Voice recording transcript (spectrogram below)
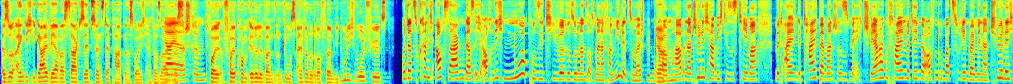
Also eigentlich egal, wer was sagt, selbst wenn es der Partner ist, wollte ich einfach sagen. Ja, ja, das das stimmt. voll, vollkommen irrelevant und du musst einfach nur drauf hören, wie du dich wohlfühlst. Und dazu kann ich auch sagen, dass ich auch nicht nur positive Resonanz aus meiner Familie zum Beispiel bekommen habe. Natürlich habe ich dieses Thema mit allen geteilt. Bei manchen ist es mir echt schwerer gefallen, mit denen da offen drüber zu reden, weil mir natürlich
